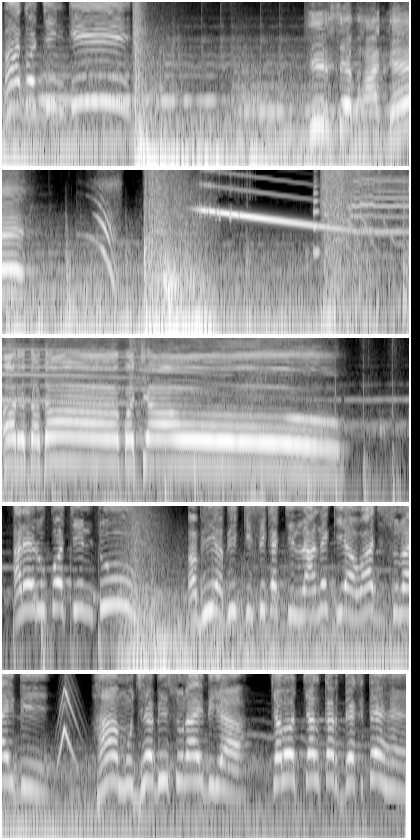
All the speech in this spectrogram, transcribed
भागो चिंकी। फिर से भाग गए? अरे दादा बचाओ। अरे रुको चिंटू। अभी अभी किसी का चिल्लाने की आवाज़ सुनाई दी। हाँ मुझे भी सुनाई दिया। चलो चल कर देखते हैं।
